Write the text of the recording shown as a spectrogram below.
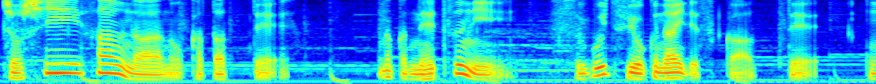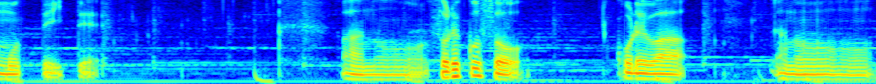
女子サウナーの方ってなんか熱にすごい強くないですかって思っていてあのそれこそこれはあの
